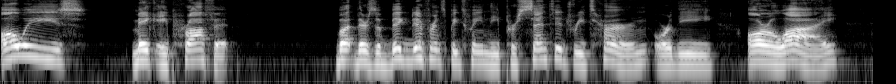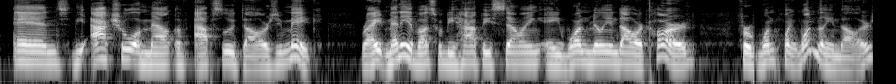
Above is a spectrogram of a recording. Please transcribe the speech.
always make a profit, but there's a big difference between the percentage return or the ROI and the actual amount of absolute dollars you make, right? Many of us would be happy selling a $1 million card for $1.1 million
